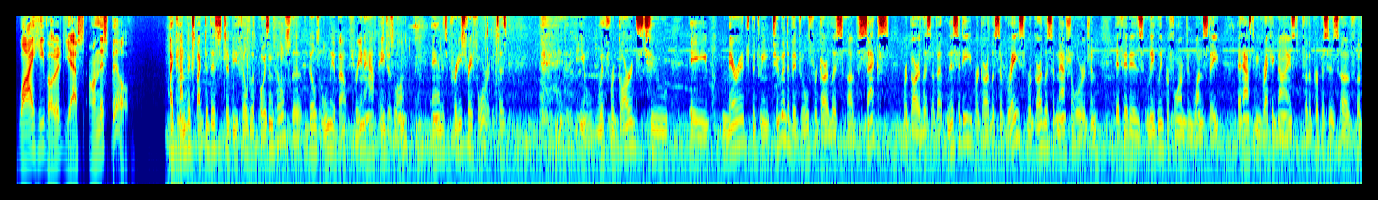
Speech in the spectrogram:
why he voted yes on this bill. I kind of expected this to be filled with poison pills. The, the bill's only about three and a half pages long, and it's pretty straightforward. It says, you know, with regards to a marriage between two individuals, regardless of sex, regardless of ethnicity, regardless of race, regardless of national origin, if it is legally performed in one state, it has to be recognized for the purposes of, of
